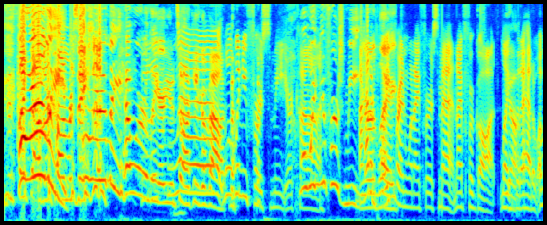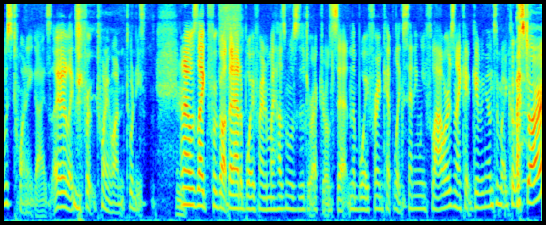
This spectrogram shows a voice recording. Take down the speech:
this like the other conversation? How early? How early are you talking about? Well, when you first meet, you're kind Well, when you first meet, I had a like, boyfriend when I first met, and I forgot like Yeah. that I had. A, I was 20, guys. I had like fr- 21, 20, and I was like forgot that I had a boyfriend, and my husband was the director on set, and the boyfriend kept like sending me flowers, and I kept giving them to my co-star,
